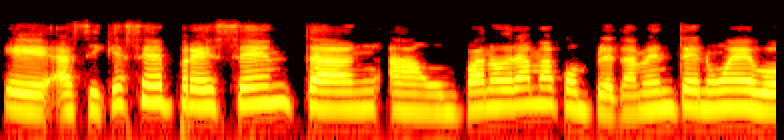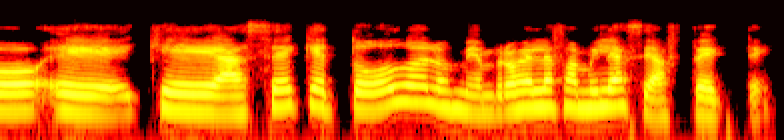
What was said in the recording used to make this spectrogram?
Eh, así que se presentan a un panorama completamente nuevo eh, que hace que todos los miembros de la familia se afecten.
